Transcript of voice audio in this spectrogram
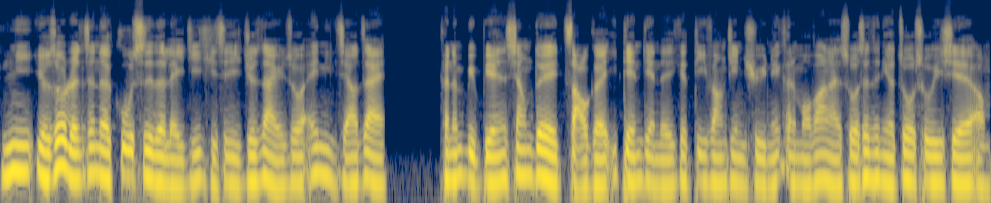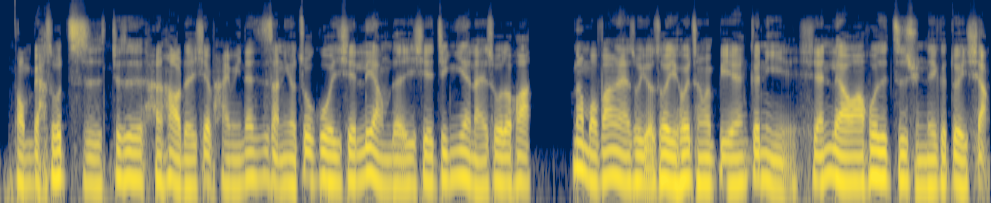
你有时候人生的故事的累积，其实也就在于说，哎，你只要在。可能比别人相对早个一点点的一个地方进去，你可能某方面来说，甚至你有做出一些，嗯，我们不要说值，就是很好的一些排名，但至少你有做过一些量的一些经验来说的话，那某方面来说，有时候也会成为别人跟你闲聊啊，或者咨询的一个对象。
